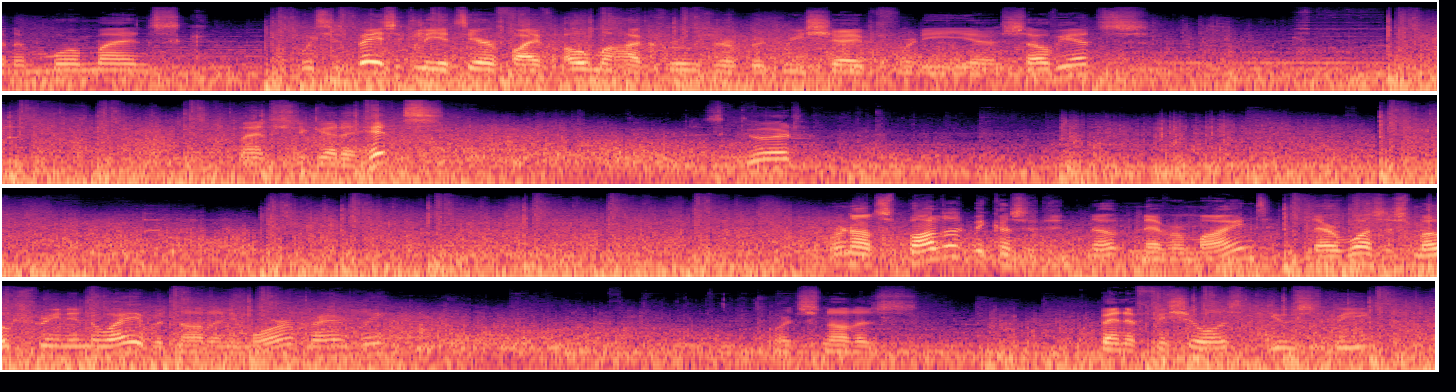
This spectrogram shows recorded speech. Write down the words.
We've a Murmansk, which is basically a tier 5 Omaha cruiser but reshaped for the uh, Soviets. Managed to get a hit. That's good. We're not spotted because of the... No, never mind. There was a smoke screen in the way, but not anymore, apparently. Or it's not as beneficial as it used to be.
